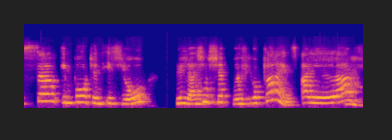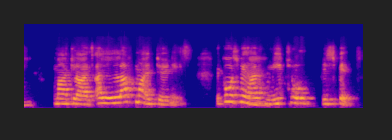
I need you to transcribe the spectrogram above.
so important is your relationship with your clients. I love mm. my clients. I love my attorneys because we have mm. mutual respect.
